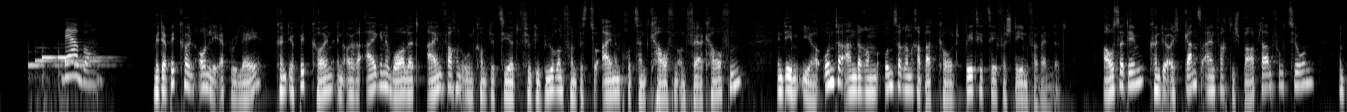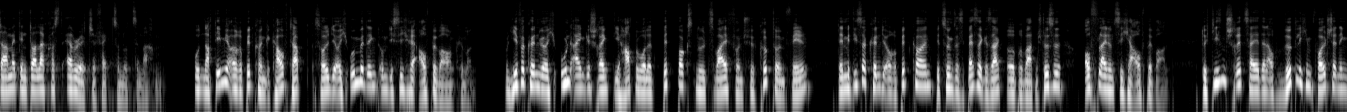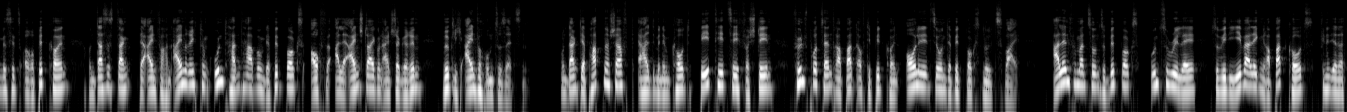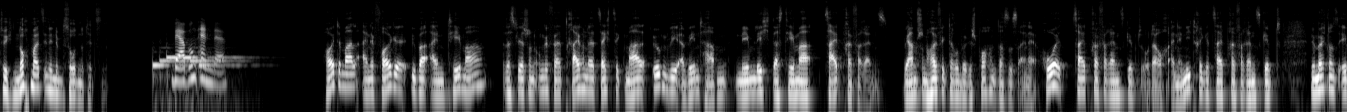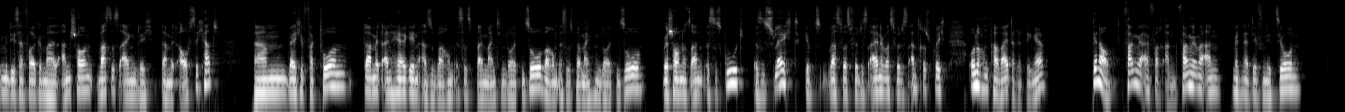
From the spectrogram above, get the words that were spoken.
Werbung mit der Bitcoin-Only App Relay könnt ihr Bitcoin in eure eigene Wallet einfach und unkompliziert für Gebühren von bis zu einem Prozent kaufen und verkaufen, indem ihr unter anderem unseren Rabattcode BTC Verstehen verwendet. Außerdem könnt ihr euch ganz einfach die Sparplanfunktion und damit den Dollar-Cost-Average-Effekt zunutze machen. Und nachdem ihr eure Bitcoin gekauft habt, solltet ihr euch unbedingt um die sichere Aufbewahrung kümmern. Und hierfür können wir euch uneingeschränkt die Hardware-Wallet Bitbox 02 von Schiff Crypto empfehlen, denn mit dieser könnt ihr eure Bitcoin, beziehungsweise besser gesagt eure privaten Schlüssel, offline und sicher aufbewahren. Durch diesen Schritt seid ihr dann auch wirklich im vollständigen Besitz eurer Bitcoin und das ist dank der einfachen Einrichtung und Handhabung der Bitbox auch für alle Einsteiger und Einsteigerinnen wirklich einfach umzusetzen. Und dank der Partnerschaft erhaltet ihr mit dem Code BTC Verstehen 5% Rabatt auf die Bitcoin All Edition der Bitbox 02. Alle Informationen zu Bitbox und zu Relay sowie die jeweiligen Rabattcodes findet ihr natürlich nochmals in den Episodennotizen. Werbung Ende. Heute mal eine Folge über ein Thema, das wir schon ungefähr 360 Mal irgendwie erwähnt haben, nämlich das Thema Zeitpräferenz. Wir haben schon häufig darüber gesprochen, dass es eine hohe Zeitpräferenz gibt oder auch eine niedrige Zeitpräferenz gibt. Wir möchten uns eben in dieser Folge mal anschauen, was es eigentlich damit auf sich hat, ähm, welche Faktoren damit einhergehen, also warum ist es bei manchen Leuten so, warum ist es bei manchen Leuten so. Wir schauen uns an, ist es gut, ist es schlecht, gibt es was, was für das eine, was für das andere spricht und noch ein paar weitere Dinge. Genau, fangen wir einfach an. Fangen wir mal an mit einer Definition.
